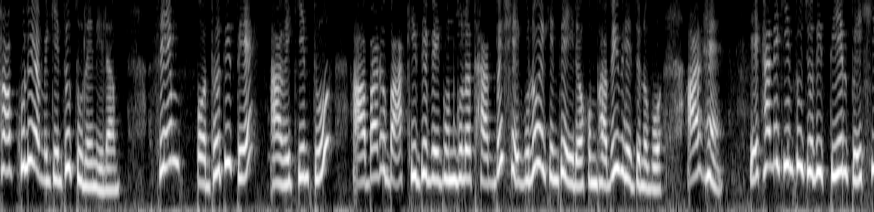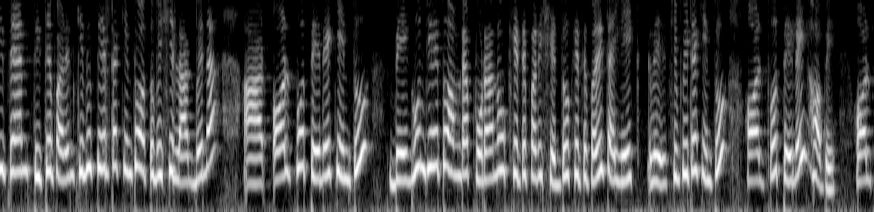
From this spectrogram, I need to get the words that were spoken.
সবগুলোই আমি কিন্তু তুলে নিলাম। সেম পদ্ধতিতে আমি কিন্তু আবারও বাকি যে বেগুনগুলো থাকবে সেগুলো কিন্তু এইরকমভাবেই ভেজে নেব। আর হ্যাঁ এখানে কিন্তু যদি তেল বেশি দেন, দিতে পারেন, কিন্তু তেলটা কিন্তু অত বেশি লাগবে না। আর অল্প তেলে কিন্তু বেগুন যেহেতু আমরা পোড়ানো খেতে পারি, সেদ্ধও খেতে পারি, তাই এই রেসিপিটা কিন্তু অল্প তেলেই হবে। অল্প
